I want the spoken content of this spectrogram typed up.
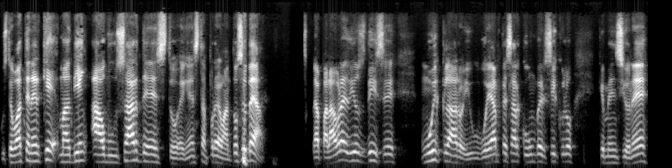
Usted va a tener que más bien abusar de esto en esta prueba. Entonces, vean, la palabra de Dios dice muy claro, y voy a empezar con un versículo que mencioné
